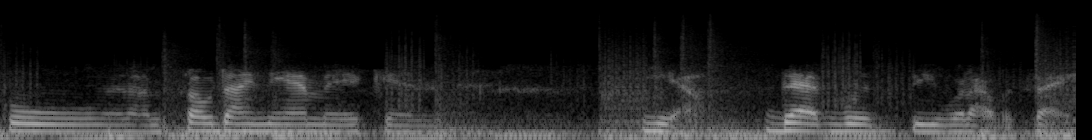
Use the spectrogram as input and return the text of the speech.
school and I'm so dynamic and yeah, that would be what I would say.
